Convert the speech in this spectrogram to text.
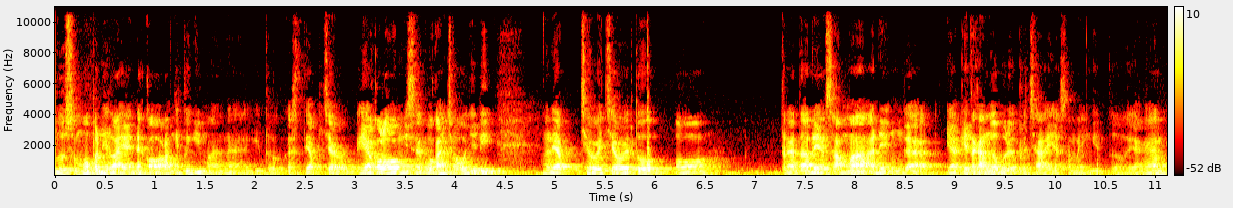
lu semua penilaiannya ke orang itu gimana gitu ke setiap cewek. Ya kalau misalnya gue kan cowok jadi ngeliat cewek-cewek tuh oh ternyata ada yang sama ada yang enggak. Ya kita kan nggak boleh percaya sama yang gitu ya kan?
